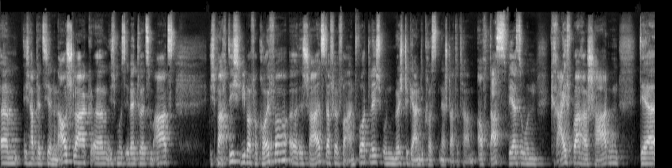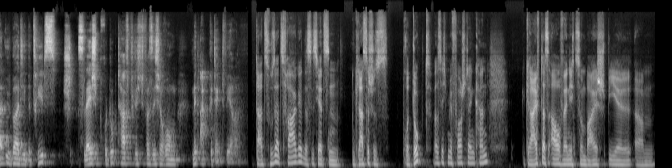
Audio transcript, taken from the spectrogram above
ähm, ich habe jetzt hier einen Ausschlag, ähm, ich muss eventuell zum Arzt ich mache dich, lieber Verkäufer äh, des Schals, dafür verantwortlich und möchte gern die Kosten erstattet haben. Auch das wäre so ein greifbarer Schaden, der über die Betriebs-Produkthaftpflichtversicherung mit abgedeckt wäre. Da Zusatzfrage, das ist jetzt ein, ein klassisches Produkt, was ich mir vorstellen kann. Greift das auch, wenn ich zum Beispiel ähm,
